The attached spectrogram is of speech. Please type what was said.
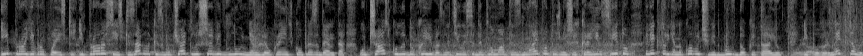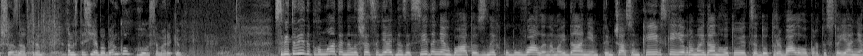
і проєвропейські, і проросійські заклики звучать лише відлунням для українського президента. У час, коли до Києва злетілися дипломати з найпотужніших країн світу, Віктор Янукович відбув до Китаю і повернеться лише завтра. Анастасія Бабенко, Голос Америки. Світові дипломати не лише сидять на засіданнях, багато з них побували на майдані. Тим часом Київський Євромайдан готується до тривалого протистояння.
